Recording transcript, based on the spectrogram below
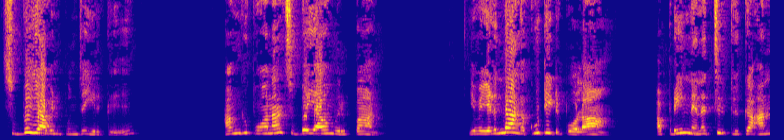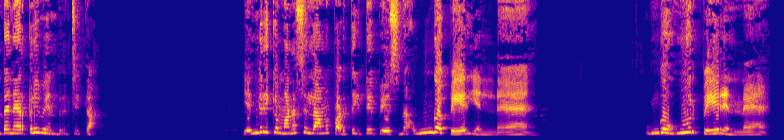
சுப்பையாவின் புஞ்சை இருக்கு. அங்கு போனால் சுப்பையாவும் இருப்பான். இவன் எழுந்தா அங்க கூட்டிட்டு போலாம் அப்படின்னு நினைச்சுக்கிட்டு இருக்க அந்த நேரத்துல இவன் எந்திரிச்சிட்டான். எந்திரிக்க மனசு இல்லாம படுத்துக்கிட்டே பேசுனா உங்க பேர் என்ன? உங்க ஊர் பேர் என்ன?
